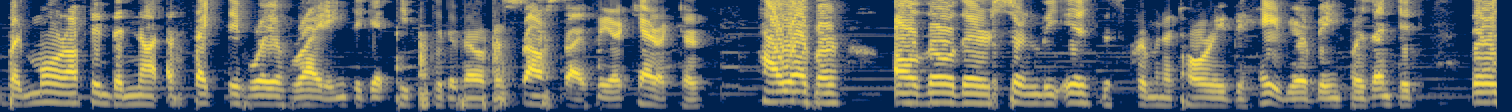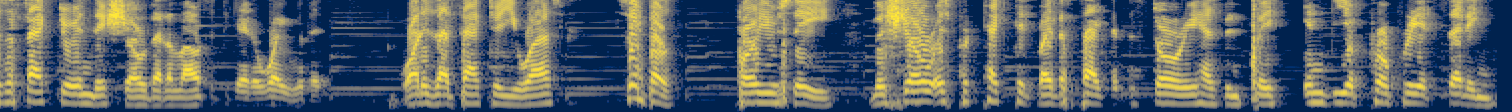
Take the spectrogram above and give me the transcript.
but more often than not effective way of writing to get people to develop a soft side for your character. However, Although there certainly is discriminatory behavior being presented, there is a factor in this show that allows it to get away with it. What is that factor, you ask? Simple! For you see, the show is protected by the fact that the story has been placed in the appropriate setting.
